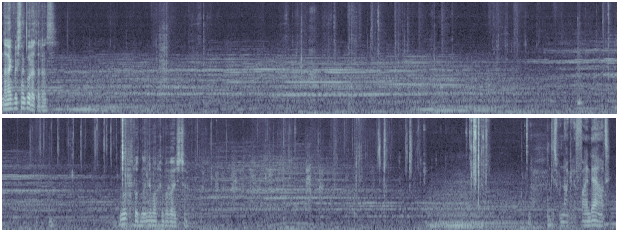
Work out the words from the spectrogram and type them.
No ale jak wejść na górę teraz? No trudno, nie ma chyba wejścia. Find out.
